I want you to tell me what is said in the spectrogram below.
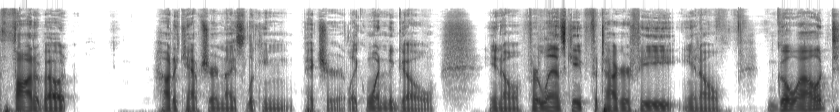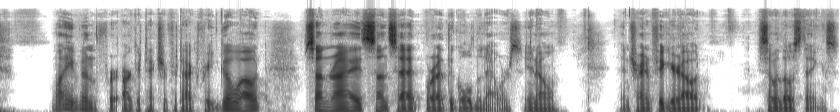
thought about how to capture a nice looking picture, like when to go. You know, for landscape photography, you know, go out, well, even for architecture photography, go out sunrise, sunset, or at the golden hours, you know, and try and figure out some of those things.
